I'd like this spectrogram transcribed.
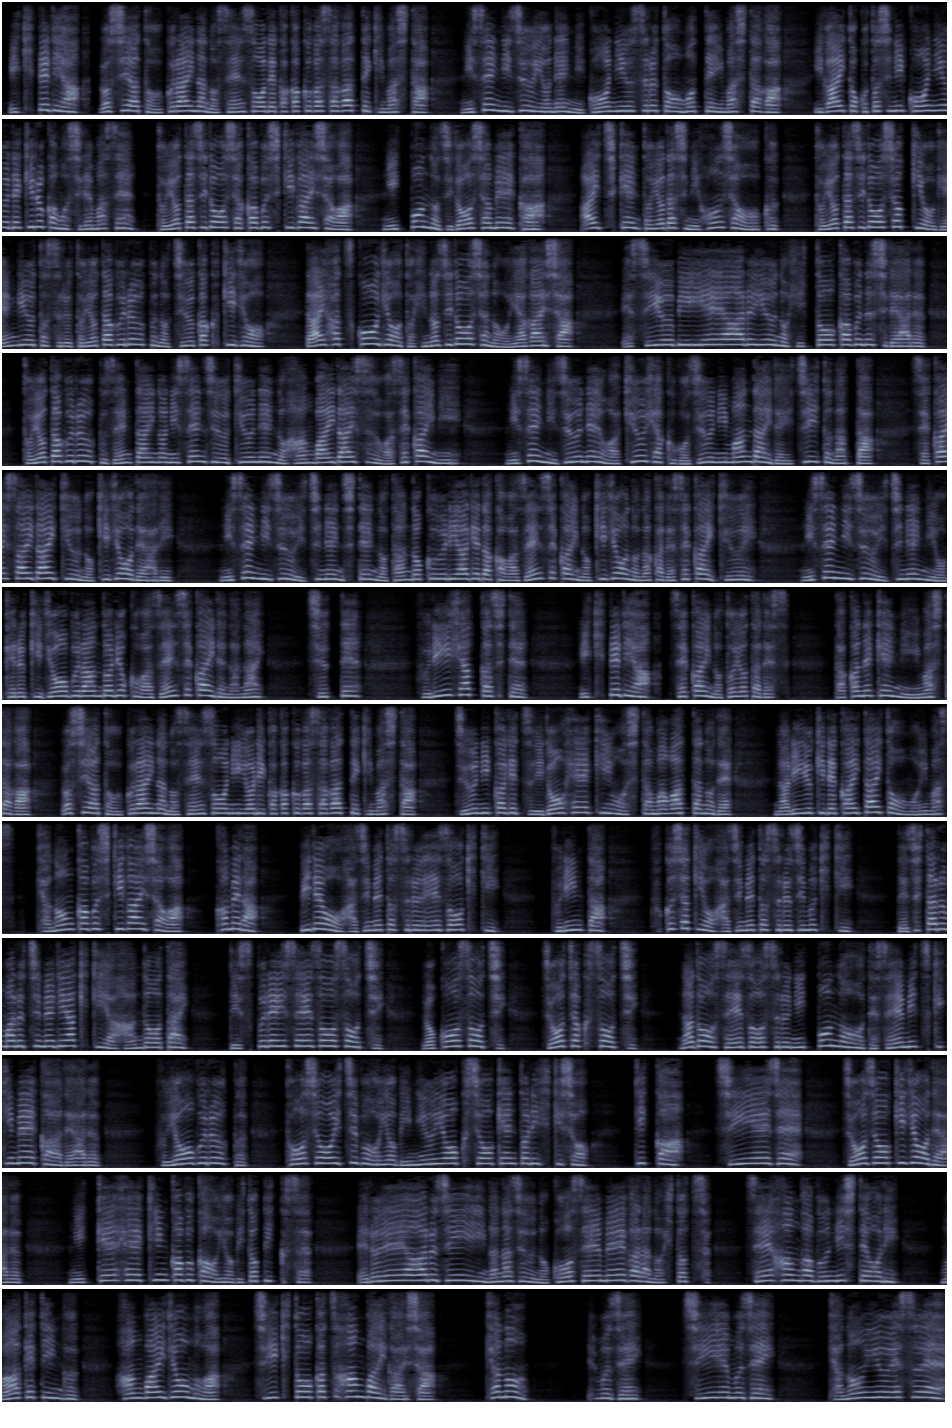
ウィキペディア、ロシアとウクライナの戦争で価格が下がってきました。2024年に購入すると思っていましたが、意外と今年に購入できるかもしれません。トヨタ自動車株式会社は、日本の自動車メーカー、愛知県豊田市に本社を置く、トヨタ自動食器を源流とするトヨタグループの中核企業、ダイハツ工業と日野自動車の親会社、SUBARU の筆頭株主である、トヨタグループ全体の2019年の販売台数は世界に、2020年は952万台で1位となった世界最大級の企業であり、2021年時点の単独売上高は全世界の企業の中で世界9位。2021年における企業ブランド力は全世界で7位。出店、フリー百科事典、ウィキペディア、世界のトヨタです。高値県にいましたが、ロシアとウクライナの戦争により価格が下がってきました。12ヶ月移動平均を下回ったので、成り行きで買いたいと思います。キャノン株式会社は、カメラ、ビデオをはじめとする映像機器、プリンター、副写機をはじめとする事務機器、デジタルマルチメディア機器や半導体、ディスプレイ製造装置、露光装置、乗着装置、などを製造する日本の大手精密機器メーカーである、不要グループ、東証一部及びニューヨーク証券取引所、ティッカー、CAJ、上場企業である、日経平均株価及びトピックス、LARGE70 の構成銘柄の一つ、正販が分離しており、マーケティング、販売業務は、地域統括販売会社、キャノン、MJ、CMJ、キャノン USA、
